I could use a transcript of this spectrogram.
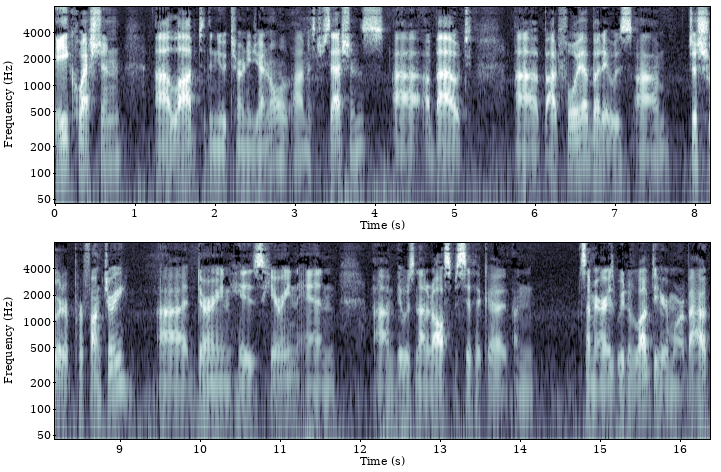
a question uh, lobbed to the new Attorney General, uh, Mr. Sessions, uh, about uh, about FOIA, but it was um, just short of perfunctory during his hearing, and um, it was not at all specific on some areas we'd have loved to hear more about,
